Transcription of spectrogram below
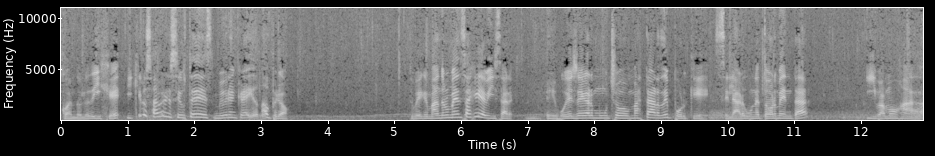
cuando lo dije, y quiero saber si ustedes me hubieran creído, no, pero tuve que mandar un mensaje y avisar, eh, voy a llegar mucho más tarde porque se larga una tormenta y vamos a,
